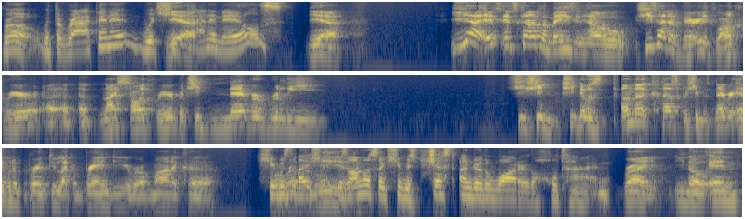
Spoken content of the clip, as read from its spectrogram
bro, with the rap in it, which she Yeah. kind of nails. Yeah. Yeah, it's it's kind of amazing how she's had a very long career, a, a, nice solid career, but she never really. She she she was on the cusp, but she was never able to break through like a Brandy or a Monica. She was like, she was almost like she was just under the water the whole time. Right. You know, and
